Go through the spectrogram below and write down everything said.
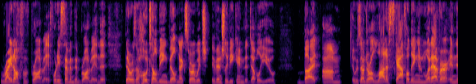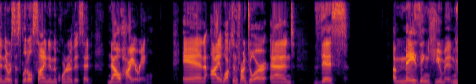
right off of Broadway, 47th and Broadway. And the, there was a hotel being built next door, which eventually became the W. But um, it was under a lot of scaffolding and whatever. And then there was this little sign in the corner that said, now hiring. And I walked in the front door, and this amazing human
